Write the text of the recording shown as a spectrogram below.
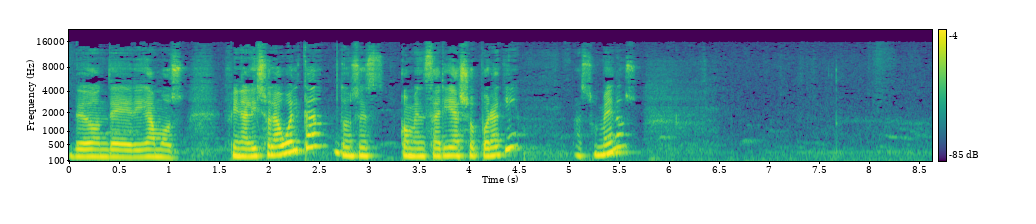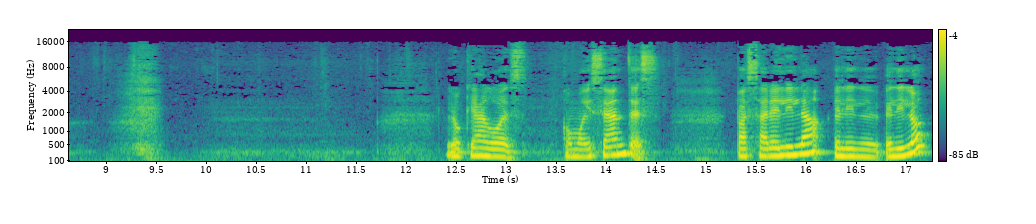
de donde, digamos, finalizo la vuelta. Entonces comenzaría yo por aquí, más o menos. lo que hago es, como hice antes, pasar el, hilo, el, el hilo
